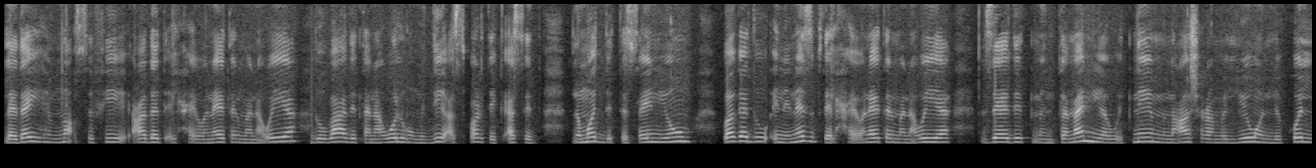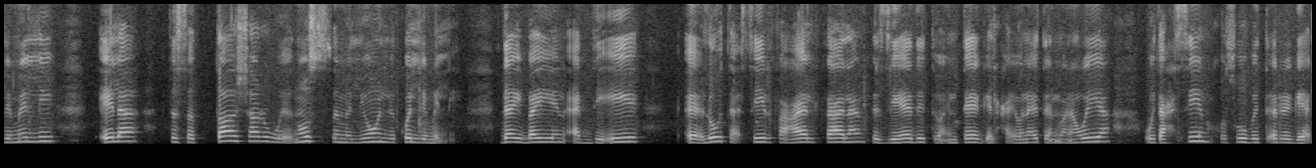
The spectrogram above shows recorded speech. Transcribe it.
لديهم نقص في عدد الحيوانات المنوية. وبعد تناولهم ال D-aspartic acid لمدة 90 يوم وجدوا أن نسبة الحيوانات المنوية زادت من 8.2 من 10 مليون لكل ملي إلى 16.5 مليون لكل ملي ده يبين قد إيه له تأثير فعال فعلا في زيادة وإنتاج الحيوانات المنوية وتحسين خصوبة الرجال.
